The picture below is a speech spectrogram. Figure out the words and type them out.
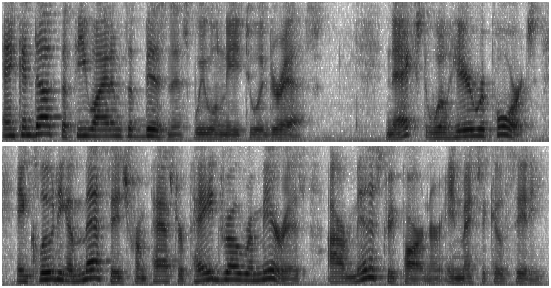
and conduct the few items of business we will need to address. Next, we'll hear reports, including a message from Pastor Pedro Ramirez, our ministry partner in Mexico City.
